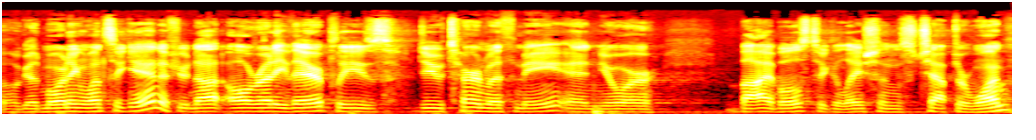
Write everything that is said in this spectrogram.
Well, good morning once again. If you're not already there, please do turn with me in your Bibles to Galatians chapter 1.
